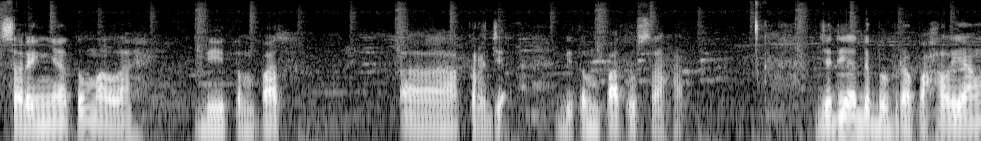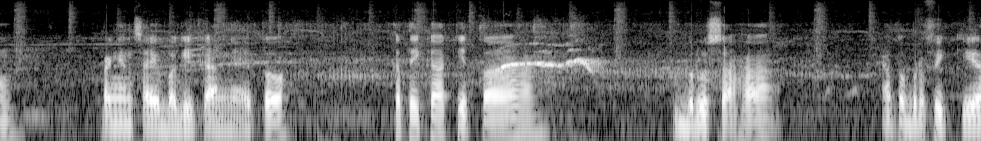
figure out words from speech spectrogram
Seringnya tuh malah di tempat uh, kerja, di tempat usaha. Jadi ada beberapa hal yang pengen saya bagikan yaitu ketika kita berusaha atau berpikir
